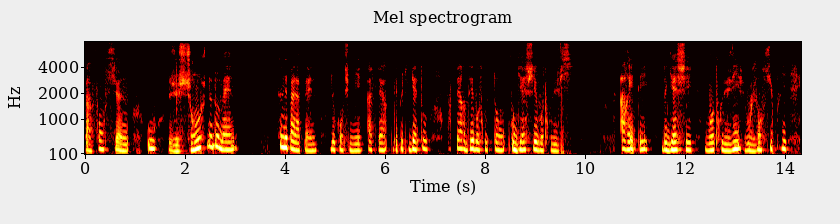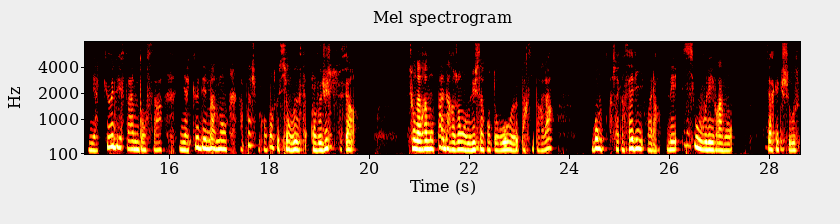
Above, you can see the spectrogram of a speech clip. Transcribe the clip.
ça fonctionne, où je change de domaine, ce n'est pas la peine de continuer à faire des petits gâteaux. Vous perdez votre temps, vous gâchez votre vie. Arrêtez de gâcher votre vie, je vous en supplie. Il n'y a que des femmes dans ça, il n'y a que des mamans. Après, je peux comprendre que si on veut, on veut juste faire... Si on n'a vraiment pas d'argent, on veut juste 50 euros euh, par-ci par-là, bon, chacun sa vie, voilà. Mais si vous voulez vraiment faire quelque chose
